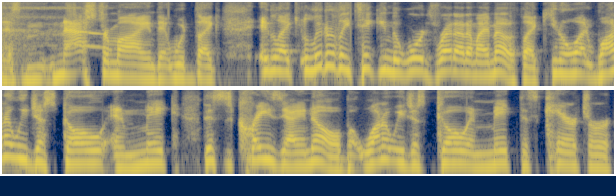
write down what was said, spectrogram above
this mastermind that would like and like literally taking the words right out of my mouth. Like, you know what? Why don't we just go and make this is crazy, I know, but why don't we just go and make this character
